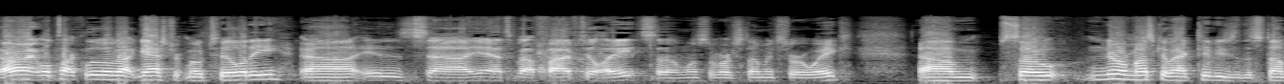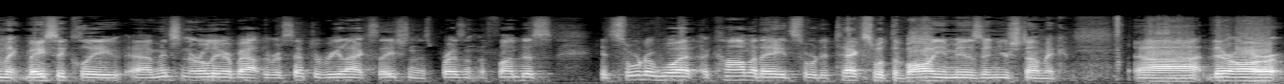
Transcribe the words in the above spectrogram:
All right, we'll talk a little about gastric motility. Uh, it is, uh, yeah, it's about 5 till 8, so most of our stomachs are awake. Um, so neuromuscular activities of the stomach, basically, uh, I mentioned earlier about the receptive relaxation that's present in the fundus. It's sort of what accommodates or detects what the volume is in your stomach. Uh, there are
